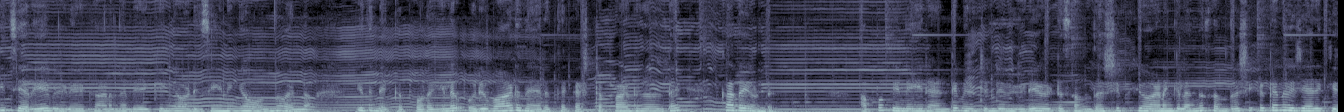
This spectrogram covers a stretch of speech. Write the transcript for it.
ഈ ചെറിയ വീഡിയോയിൽ കാണുന്ന ബേക്കിങ്ങോ ഡിസൈനിങ്ങോ ഒന്നുമല്ല ഇതിന്റെയൊക്കെ പുറകിൽ ഒരുപാട് നേരത്തെ കഷ്ടപ്പാടുകളുടെ കഥയുണ്ട്. അപ്പോൾ പിന്നെ ഈ രണ്ട് മിനിറ്റിന്റെ വീഡിയോ ഇട്ട് സന്തോഷിപ്പിക്കുവാണെങ്കിൽ അങ്ങ് സന്തോഷിക്കട്ടെ എന്ന് വിചാരിക്കുക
